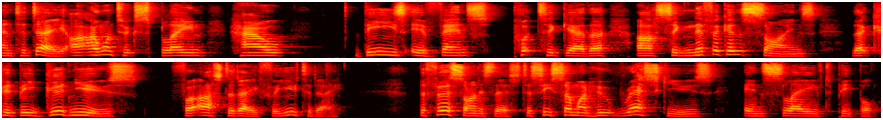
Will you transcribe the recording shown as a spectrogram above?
And today I, want to explain how these events put together are significant signs that could be good news for us today, for you today. The first sign is this to see someone who rescues enslaved people.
